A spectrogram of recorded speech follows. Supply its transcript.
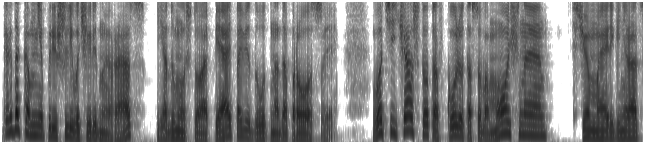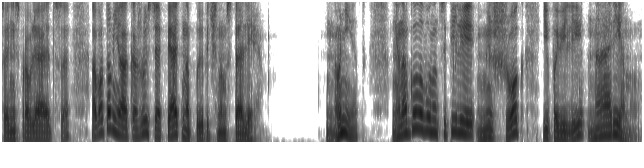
Когда ко мне пришли в очередной раз, я думал, что опять поведут на допросы. Вот сейчас что-то вколют особо мощное, с чем моя регенерация не справляется, а потом я окажусь опять на пыточном столе. Но нет, мне на голову нацепили мешок и повели на арену.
